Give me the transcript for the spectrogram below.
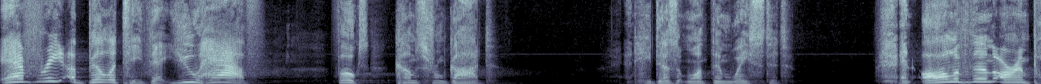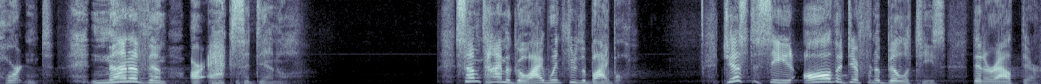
every ability that you have, folks, comes from God. And He doesn't want them wasted. And all of them are important, none of them are accidental. Some time ago, I went through the Bible just to see all the different abilities that are out there.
